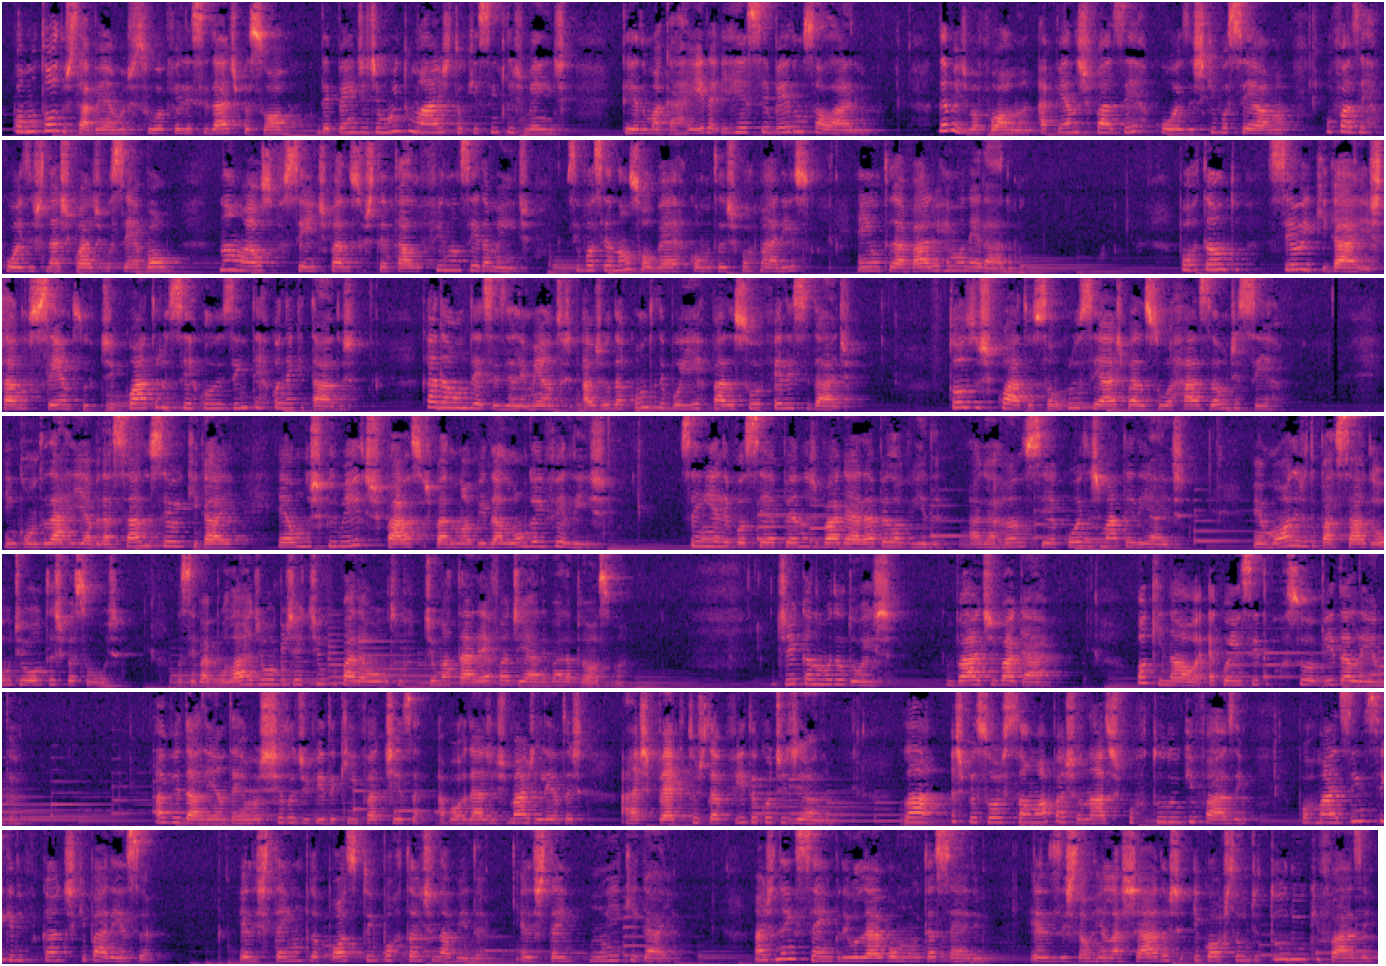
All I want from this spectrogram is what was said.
Como todos sabemos, sua felicidade pessoal depende de muito mais do que simplesmente ter uma carreira e receber um salário. Da mesma forma, apenas fazer coisas que você ama ou fazer coisas nas quais você é bom não é o suficiente para sustentá-lo financeiramente, se você não souber como transformar isso em um trabalho remunerado. Portanto, seu Ikigai está no centro de quatro círculos interconectados Cada um desses elementos ajuda a contribuir para sua felicidade. Todos os quatro são cruciais para sua razão de ser. Encontrar e abraçar o seu Ikigai é um dos primeiros passos para uma vida longa e feliz. Sem ele, você apenas vagará pela vida, agarrando-se a coisas materiais, memórias do passado ou de outras pessoas. Você vai pular de um objetivo para outro, de uma tarefa diária para a próxima. Dica número 2: Vá devagar. Okinawa é conhecido por sua vida lenta. A vida lenta é um estilo de vida que enfatiza abordagens mais lentas a aspectos da vida cotidiana. Lá, as pessoas são apaixonadas por tudo o que fazem, por mais insignificante que pareça. Eles têm um propósito importante na vida. Eles têm um ikigai. Mas nem sempre o levam muito a sério. Eles estão relaxados e gostam de tudo o que fazem.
